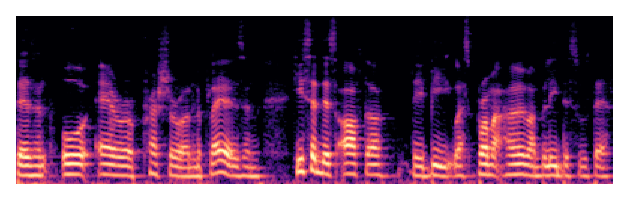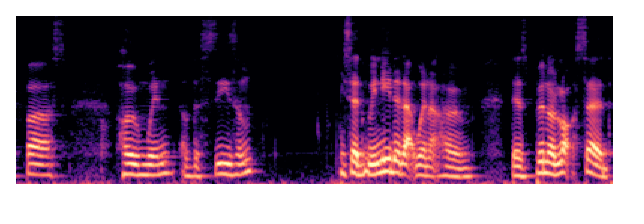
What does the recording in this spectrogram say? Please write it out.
there's an all of pressure on the players. And he said this after they beat West Brom at home. I believe this was their first home win of the season. He said, We needed that win at home. There's been a lot said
